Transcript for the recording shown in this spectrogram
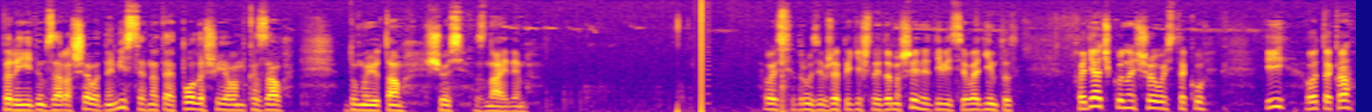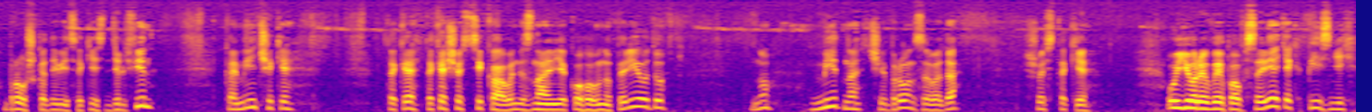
Переїдемо зараз ще в одне місце на те поле, що я вам казав. Думаю, там щось знайдемо. Ось, друзі, вже підійшли до машини. Дивіться, Вадім тут ходячку знайшов ось таку. І от така брошка, дивіться, якийсь дельфін, камінчики. Таке, таке щось цікаве. Не знаю якого воно періоду. Ну, мідна чи бронзова, да? Щось таке. У Юри випав совєтик пізній.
